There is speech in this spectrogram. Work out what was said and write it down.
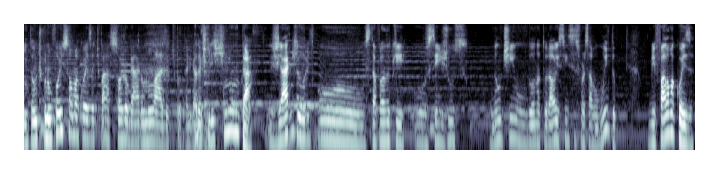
Então, tipo, não foi só uma coisa, tipo, ah, só jogaram no lado, tipo, tá ligado? Eu acho que eles tinham. Tá. Já que o, o você tá falando que os Senjus não tinham um dom natural e sim se esforçavam muito, me fala uma coisa.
